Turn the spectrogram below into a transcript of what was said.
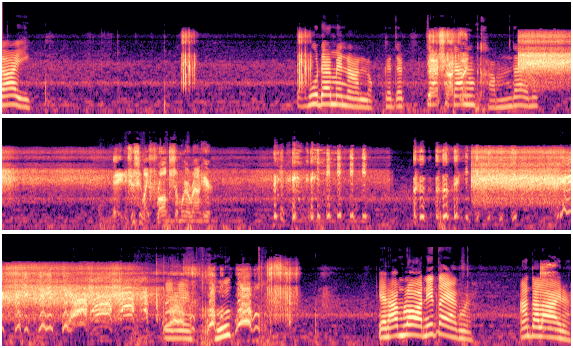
ได้อีกแต่พูดได้ไม่นานหรอกแกจะแกจะกั้นขำได้ไหม Hey, did you see my frog somewhere around here? เป็นไงคึกอย่าทำหลอดนี่แตกนะอันตรายนะ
